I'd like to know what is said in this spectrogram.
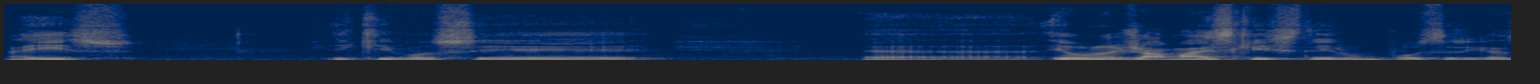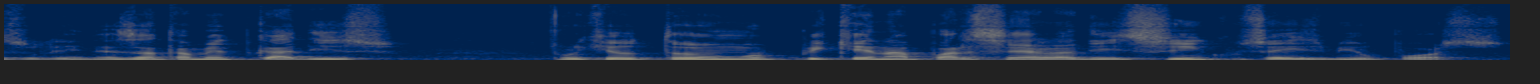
não é isso? E que você. É, eu jamais quis ter um posto de gasolina, exatamente por causa disso. Porque eu tenho uma pequena parcela de 5, 6 mil postos,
